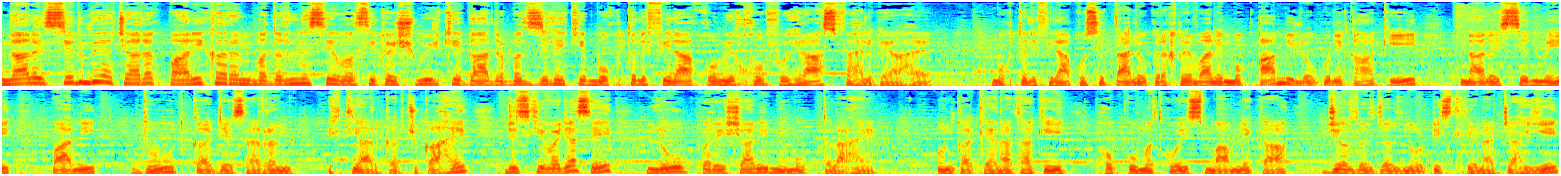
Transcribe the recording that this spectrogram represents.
नाले सिंध में अचानक पानी का रंग बदलने से वसी कश्मीर के गादरबद ज़िले के मुख्तलिफ़ इलाकों में खौफ हिरास फैल गया है। मुख्तलिफ़ इलाकों से ताल्लुक रखने वाले मुकामी लोगों ने कहा कि नाले सिंध में पानी, दूध का जैसा रंग इख्तियार कर चुका है, जिसकी वजह से लोग परेशानी में मुबतला हैं। उनका कहना था कि हुकूमत को इस मामले का जल्द अज जल्द नोटिस लेना चाहिए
